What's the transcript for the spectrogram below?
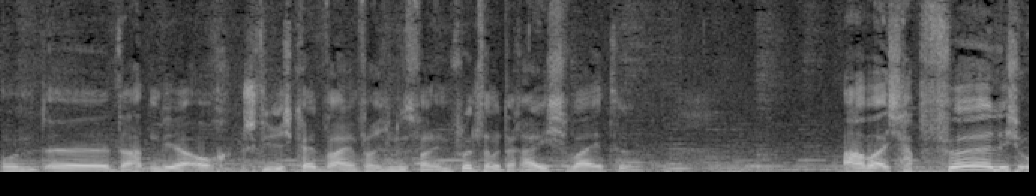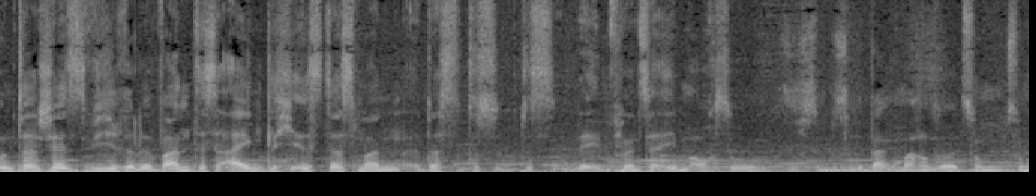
Und äh, da hatten wir auch Schwierigkeit, war einfach, Junis war ein Influencer mit Reichweite. Aber ich habe völlig unterschätzt, wie relevant es eigentlich ist, dass man, dass, dass, dass der Influencer eben auch so sich so ein bisschen Gedanken machen soll zum, zum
